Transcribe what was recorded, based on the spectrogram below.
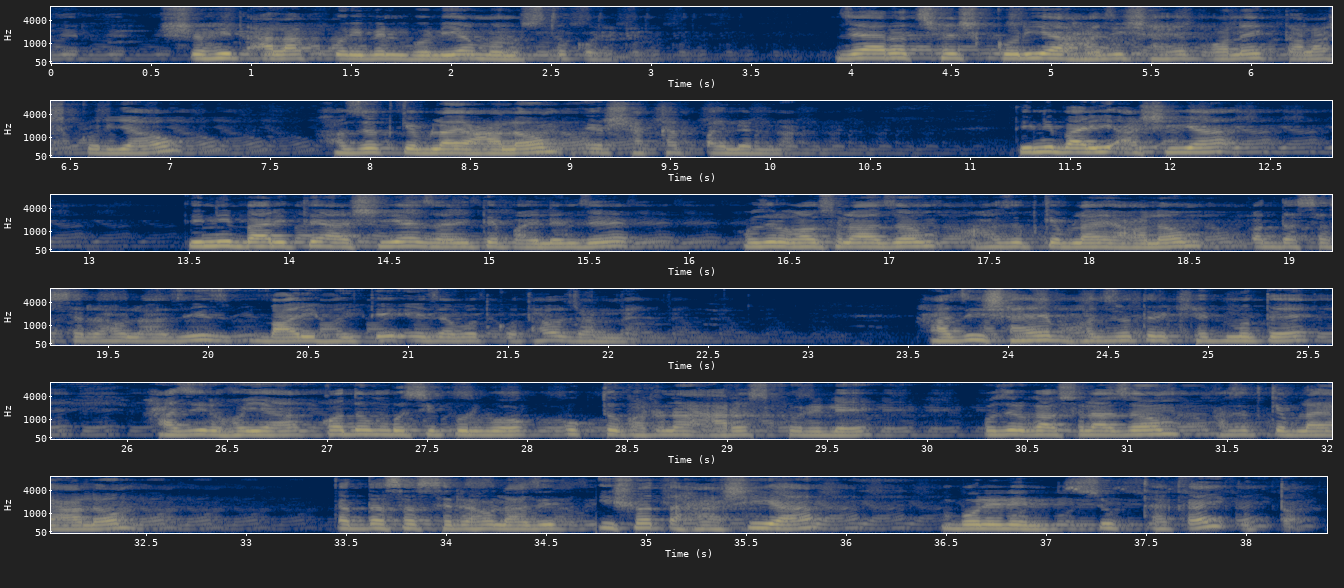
সহিত আলাপ করিবেন বলিয়া মনস্থ করিলেন। জিয়ারত শেষ করিয়া হাজি সাহেব অনেক তালাশ করিয়াও হজরত কেবলায় আলম এর সাক্ষাৎ পাইলেন না। তিনি বাড়ি আসিয়া, তিনি বাড়িতে আসিয়া জানিতে পাইলেন যে, হুজুর গাউসুল আজম হজরত কেবলায় আলম কদ্দাসাসের রাহুল আজিজ বাড়ি হইতে এ যাবৎ কোথাও যান নাই। হাজি সাহেব হজরতের খেদমতে হাজির হইয়া কদমবসি পূর্বক উক্ত ঘটনা আরজ করিলে, হুজুর গাউসুল আজম হজরত কেবলায় আলম, কাদ্দাসা সেরাহুল আজিজ ঈষৎ হাসিয়া বলিলেন চুপ থাকাই উত্তম।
